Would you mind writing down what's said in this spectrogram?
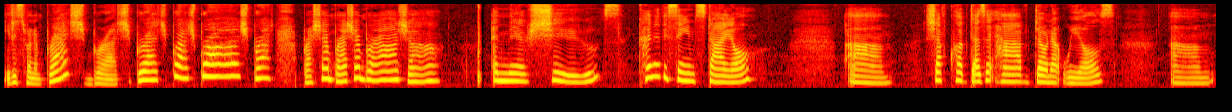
You just want to brush, brush, brush, brush, brush, brush, brush and brush and brush. And their shoes, kind of the same style. Um, Chef Club doesn't have donut wheels. Um,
